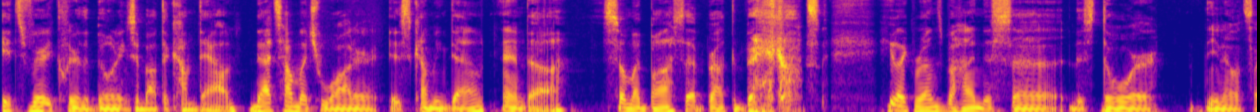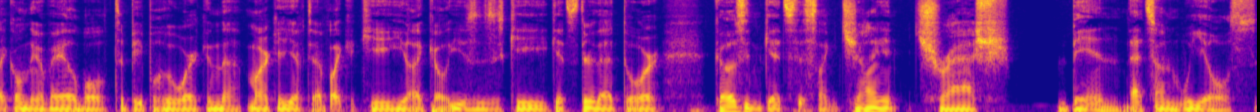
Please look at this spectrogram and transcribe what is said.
it's very clear the building's about to come down. That's how much water is coming down. And uh, so my boss that brought the bagels, he like runs behind this uh, this door you know, it's like only available to people who work in the market. You have to have like a key. He like go uses his key, gets through that door, goes and gets this like giant trash bin that's on wheels.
